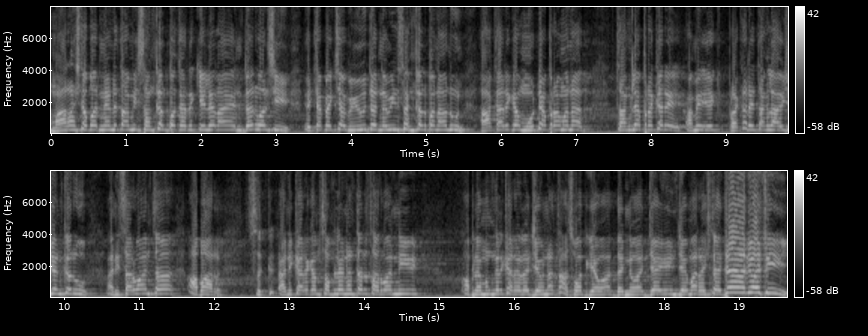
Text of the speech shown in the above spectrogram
महाराष्ट्रभर नेण्याचा आम्ही संकल्प कर केलेला आहे. आणि दरवर्षी याच्यापेक्षा विविध नवीन संकल्पना आणून हा कार्यक्रम मोठ्या प्रमाणात चांगल्या प्रकारे आम्ही एक प्रकारे चांगलं आयोजन करू आणि सर्वांचं आभार. स आणि कार्यक्रम संपल्यानंतर सर्वांनी आपल्या मंगल कार्यालय जेवणाचा आस्वाद घ्यावा. धन्यवाद. जय हिंद जय महाराष्ट्र जय आदिवासी!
